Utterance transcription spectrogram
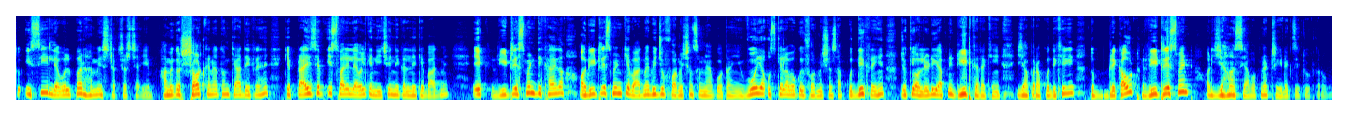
तो इसी लेवल पर हमें स्ट्रक्चर्स चाहिए। हमें अगर शॉर्ट करना तो हम क्या देख रहे हैं कि प्राइस जब इस वाले लेवल के नीचे निकलने के बाद में एक रिट्रेसमेंट दिखाएगा और रिट्रेसमेंट के बाद में भी जो फॉर्मेशन हमने आपको बताई है, वो या उसके अलावा कोई फॉर्मेशन आपको दिख रही हैं जो कि ऑलरेडी आपने रीड कर रखी हैं। यहाँ पर आपको दिखेगी तो ब्रेकआउट रिट्रेसमेंट और यहाँ से आप अपना ट्रेड एग्जीक्यूट करोगे।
